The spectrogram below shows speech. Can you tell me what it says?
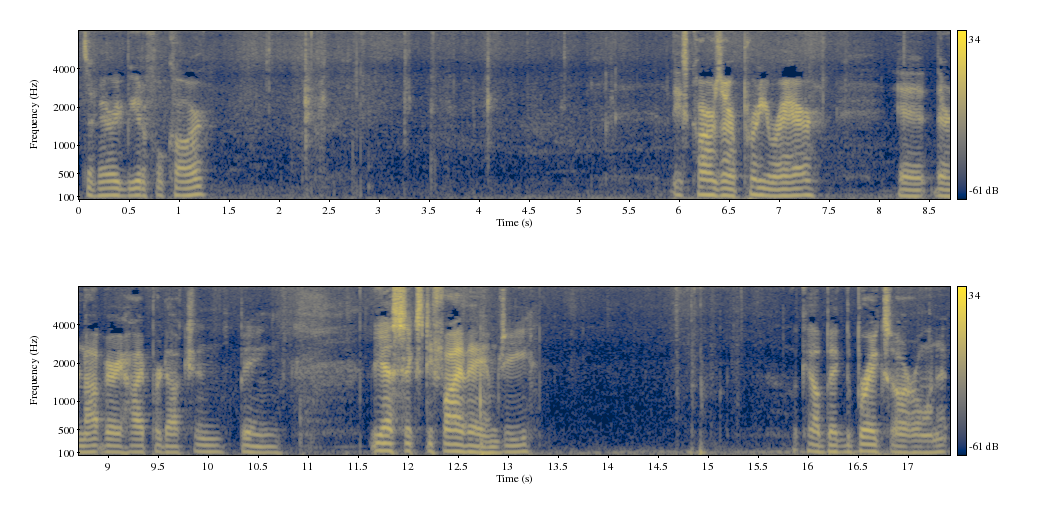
It's a very beautiful car. These cars are pretty rare. It, they're not very high production, being the S65 AMG. Look how big the brakes are on it.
